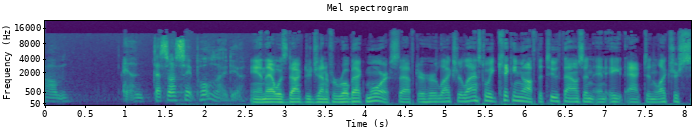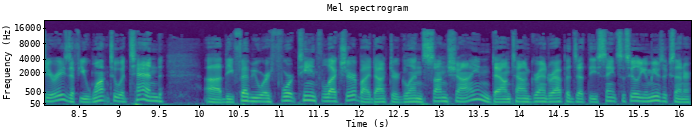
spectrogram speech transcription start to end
Um, and that's not St. Paul's idea. And that was Dr. Jennifer Roback Morse after her lecture last week, kicking off the 2008 Acton Lecture Series. If you want to attend uh, the February 14th lecture by Dr. Glenn Sunshine, downtown Grand Rapids at the St. Cecilia Music Center,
